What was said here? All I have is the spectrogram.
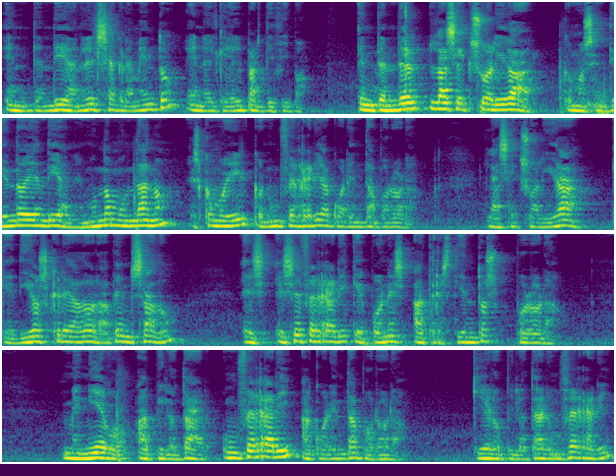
entendida en el sacramento en el que Él participa. Entender la sexualidad como se entiende hoy en día en el mundo mundano es como ir con un Ferrari a 40 por hora. La sexualidad que Dios creador ha pensado es ese Ferrari que pones a 300 por hora. Me niego a pilotar un Ferrari a 40 por hora. Quiero pilotar un Ferrari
